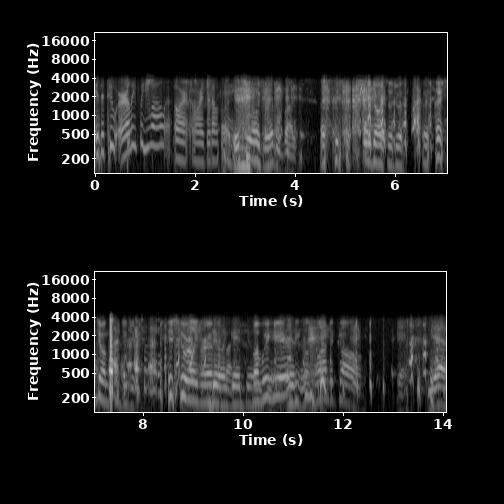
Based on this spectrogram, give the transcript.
is it too early for you all, or or is it Uh, okay? it's too early for everybody. how you doing, Sidra? How you doing, Mr. Juju? It's too early for everybody. Doing good, doing but we're good. here because Wanda called. yes,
